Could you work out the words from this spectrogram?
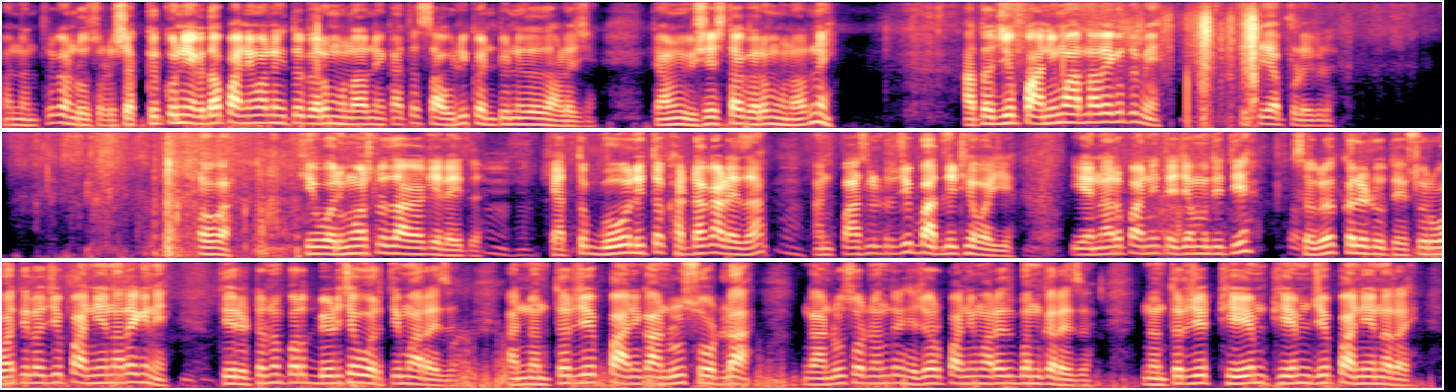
आणि नंतर गांडूळ सोडायचं. शक्यत कोणी एकदा पाणी मारून इथं गरम होणार नाही. का तर सावली कंटिन्यू झाडाची. त्यामुळे विशेषतः गरम होणार नाही. आता जे पाणी मारणार आहे का तुम्ही? तिथे या पुढे इकडे? हो का ही वरमोसला जागा केल्या इथं. ह्यात तो गोल इथं खड्डा काढायचा आणि पाच लिटरची बादली ठेवायची. येणारं पाणी त्याच्यामध्ये ते सगळं कलेक्ट होते सुरुवातीला जे पाणी येणार आहे की नाही ते रिटर्न परत बेडच्या वरती मारायचं. आणि नंतर जे पाणी गांडूळ सोडला गांडूळ सोडल्यानंतर ह्याच्यावर पाणी मारायचं बंद करायचं. नंतर जे ठेम ठेम जे पाणी येणार आहे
